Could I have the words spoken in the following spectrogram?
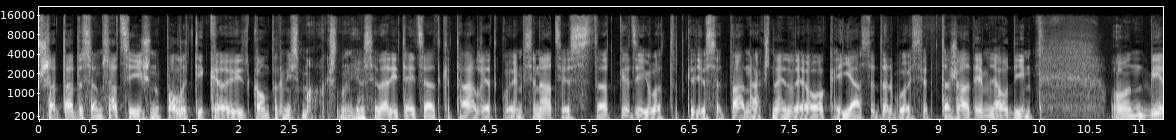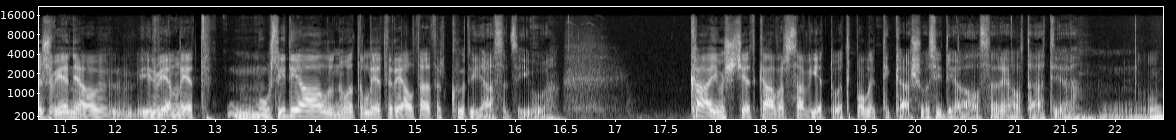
šādi tad esam sacījuši, nu, politika ir kompromisa māksla. Un jūs jau arī teicāt, ka tā ir lieta, ko jums nācies piedzīvot, tad, kad jūs esat pārnākuši no NVO, ka jāsadarbojas ar dažādiem ļaudīm. Un bieži vien jau ir viena lieta mūsu ideāla, un otra lieta ir realitāte, ar kuru jāsadzīvo. Kā jums šķiet, kā var savietot politikā šos ideālus ar realitāti? Jā? Nu,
